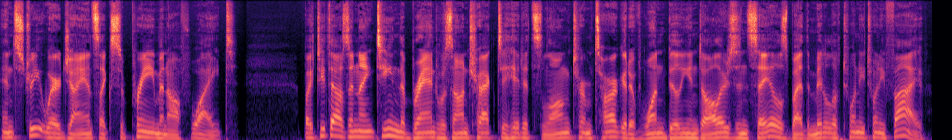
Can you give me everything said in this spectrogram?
and streetwear giants like Supreme and Off White. By 2019, the brand was on track to hit its long term target of $1 billion in sales by the middle of 2025.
